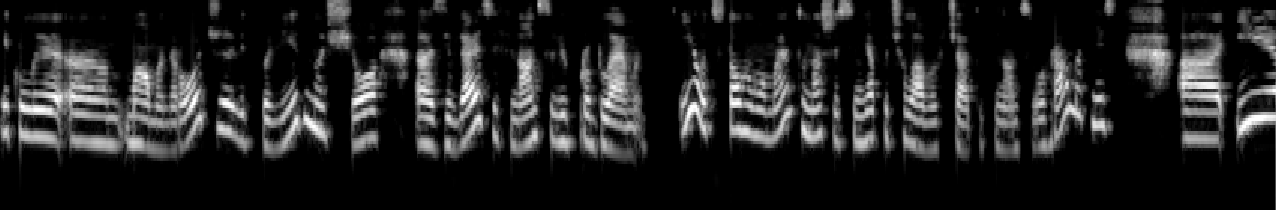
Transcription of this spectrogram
і коли мама народжує, відповідно, що з'являються фінансові проблеми. І от з того моменту наша сім'я почала вивчати фінансову грамотність. А, І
